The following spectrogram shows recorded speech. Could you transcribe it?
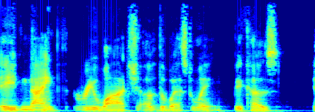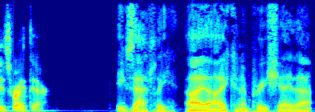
a ninth rewatch of The West Wing because it's right there. Exactly. I, I can appreciate that.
